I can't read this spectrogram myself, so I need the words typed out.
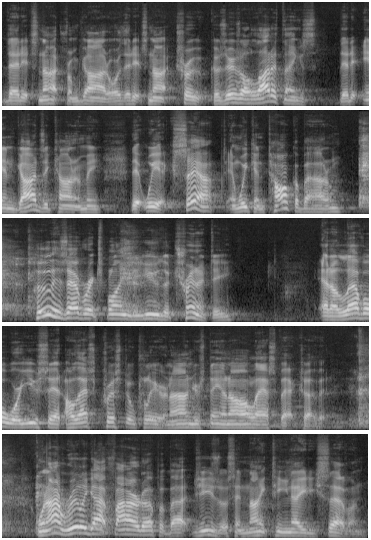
that it's not from God or that it's not true. Because there's a lot of things that in God's economy that we accept and we can talk about them. Who has ever explained to you the Trinity at a level where you said, oh, that's crystal clear and I understand all aspects of it? When I really got fired up about Jesus in 1987,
